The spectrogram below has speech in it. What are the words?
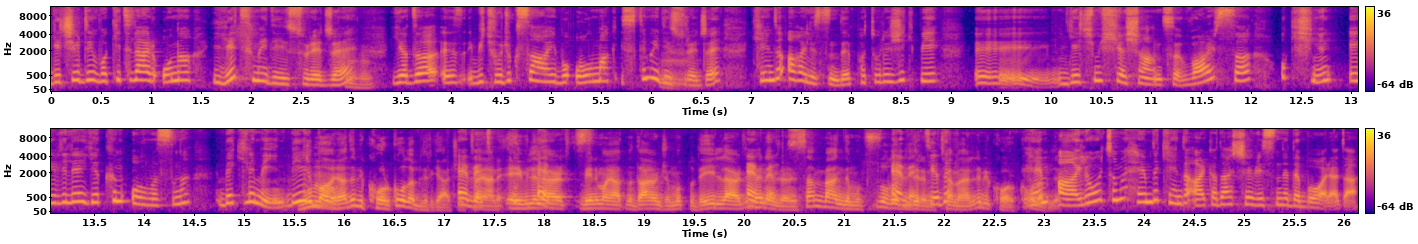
geçirdiği vakitler ona yetmediği sürece ya da e, bir çocuk sahibi olmak istemediği sürece kendi ailesinde patolojik bir e, geçmiş yaşantı varsa o kişinin evliliğe yakın olmasını beklemeyin. Bir Bu manada bir korku olabilir gerçekten. Evet, Yani bu- evliler evet. benim hayatımda daha önce mutlu değillerdi. Ben Evet. evlenirsem ben de mutsuz olabilirim. da Temelli bir korku hem olabilir. aile ortamı hem de kendi arkadaş çevresinde de bu arada.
